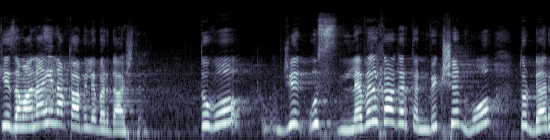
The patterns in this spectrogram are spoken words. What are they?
कि ज़माना ही नाकाबिल बर्दाश्त है। तो वो जिन उस लेवल का अगर कन्विक्शन हो तो डर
